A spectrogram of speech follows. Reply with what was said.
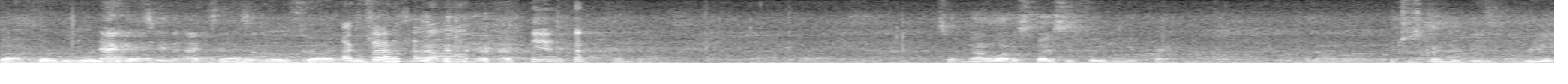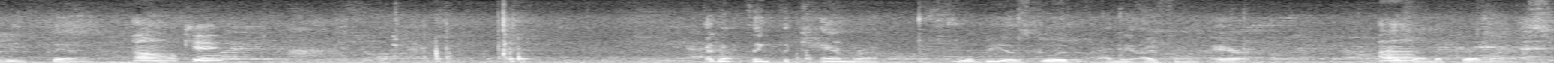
about 30 years I can ago. see the accent. And it was, uh, it was- Акцент? Ага. Ні. so not a lot of spicy food in Ukraine, which is going to be really thin. А, окей. I don't think the camera will be as good on the iPhone Air as on the Pro Max.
